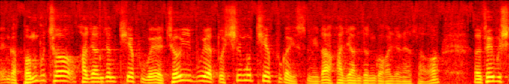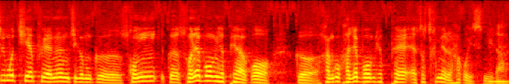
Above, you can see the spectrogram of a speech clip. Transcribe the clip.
그러니까 본부처 화재안전 TF 외에 저희 부에 또 실무 TF가 있습니다. 화재안전과 관련해서. 어, 저희 부 실무 TF에는 지금 그 손, 그 손해보험협회하고 그 한국화재보험협회에서 참여를 하고 있습니다.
